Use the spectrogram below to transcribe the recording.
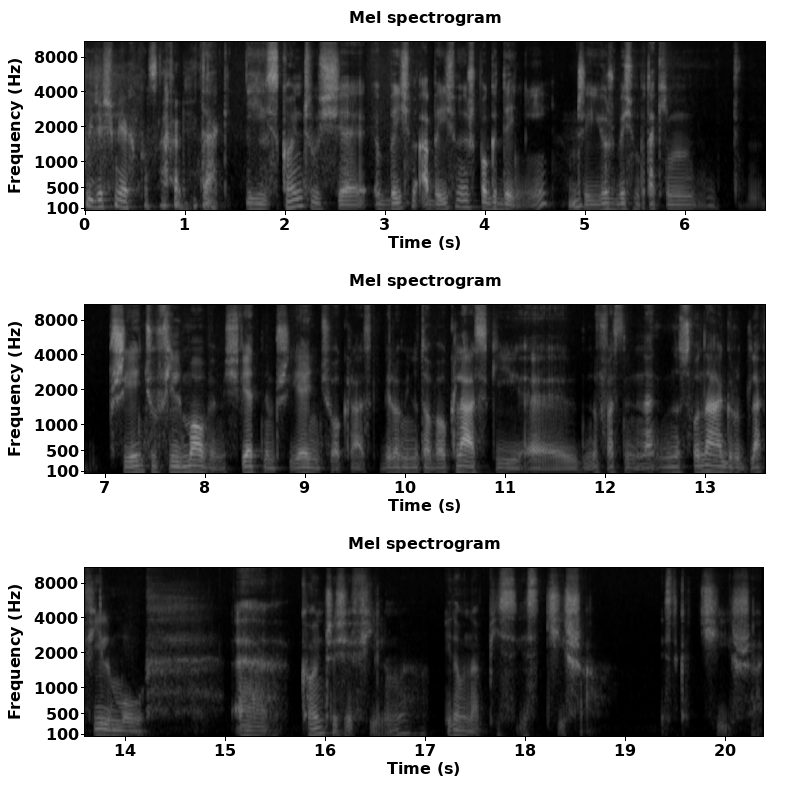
pójdzie śmiech po sali. Tak, i skończył się, byliśmy, a byliśmy już po Gdyni, czyli już byliśmy po takim przyjęciu filmowym, świetnym przyjęciu, oklaski, wielominutowe oklaski, e, no, mnóstwo nagród dla filmu. E, kończy się film, idą napisy, jest cisza. Jest taka cisza,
